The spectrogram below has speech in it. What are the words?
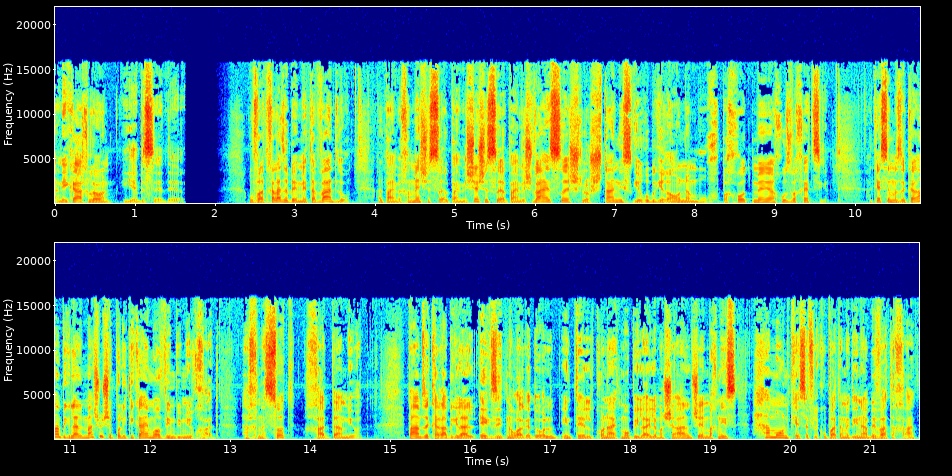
אני כחלון, יהיה בסדר. ובהתחלה זה באמת עבד לו. 2015, 2016, 2017, שלושתן נסגרו בגירעון נמוך, פחות מאחוז וחצי. הקסם הזה קרה בגלל משהו שפוליטיקאים אוהבים במיוחד, הכנסות חד פעמיות. פעם זה קרה בגלל אקזיט נורא גדול, אינטל קונה את מובילאיי למשל, שמכניס המון כסף לקופת המדינה בבת אחת,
